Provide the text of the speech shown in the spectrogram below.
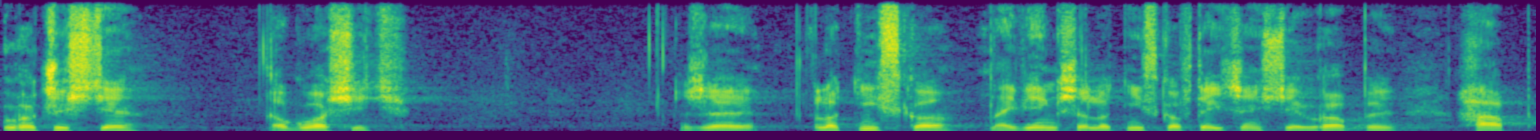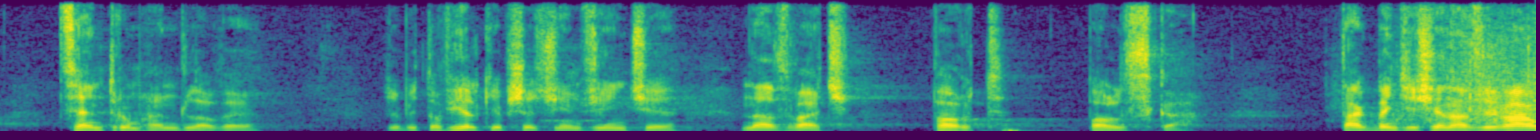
uroczyście ogłosić, że lotnisko, największe lotnisko w tej części Europy, hub, centrum handlowe, żeby to wielkie przedsięwzięcie nazwać Port Polska. Tak będzie się nazywał.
